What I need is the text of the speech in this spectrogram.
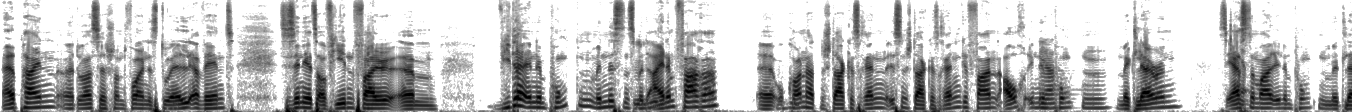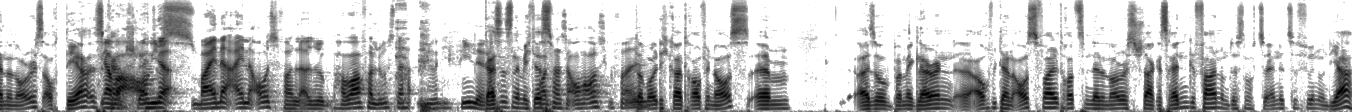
Alpine, äh, du hast ja schon vorhin das Duell erwähnt. Sie sind jetzt auf jeden Fall ähm, wieder in den Punkten, mindestens mit Mhm. einem Fahrer. Äh, Ocon hat ein starkes Rennen, ist ein starkes Rennen gefahren, auch in den Ja. Punkten McLaren. Das erste Mal in den Punkten mit Lennon Norris, auch der ist Ja, kein aber schlechtes. beide einen Ausfall, also Powerverluste hatten wirklich viele. Das ist nämlich das, Bottas auch ausgefallen. da wollte ich gerade drauf hinaus. Ähm, also bei McLaren äh, auch wieder ein Ausfall, trotzdem Lennon Norris starkes Rennen gefahren, um das noch zu Ende zu führen. Und ja,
